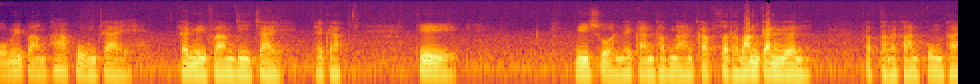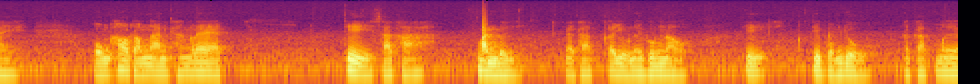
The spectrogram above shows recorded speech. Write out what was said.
ผมมีความภาคภูมิใจ และมีความดีใจนะครับ ที่มีส่วนในการทำงานกับสถาบันการเงิน กับธนาคารกรุงไทย ผมเข้าทำงานครั้งแรก ที่สาขาบ้านบึงนะครับ ก็อยู่ในภูมิเนาที่ที่ผมอยู่นะครับ เมื่อ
